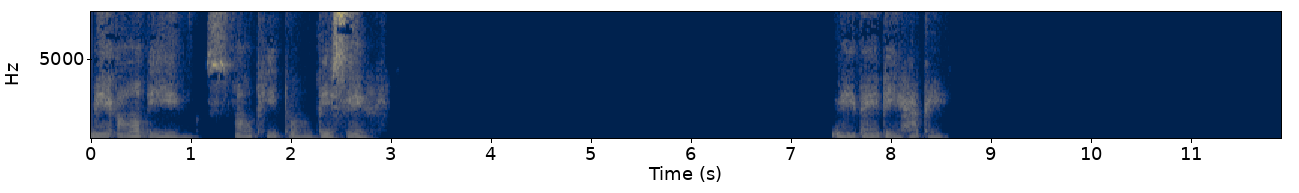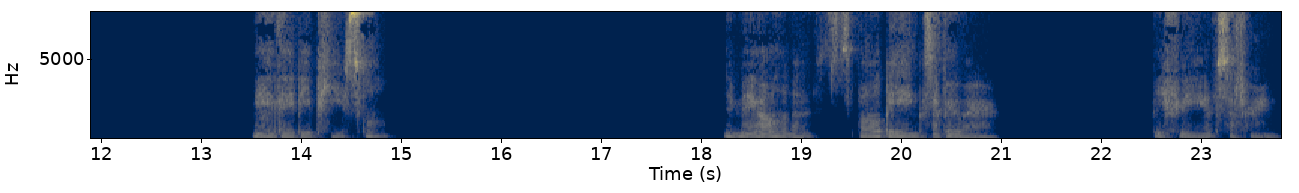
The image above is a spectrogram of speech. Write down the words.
May all beings, all people be safe. May they be happy. May they be peaceful. And may all of us, all beings everywhere, be free of suffering.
